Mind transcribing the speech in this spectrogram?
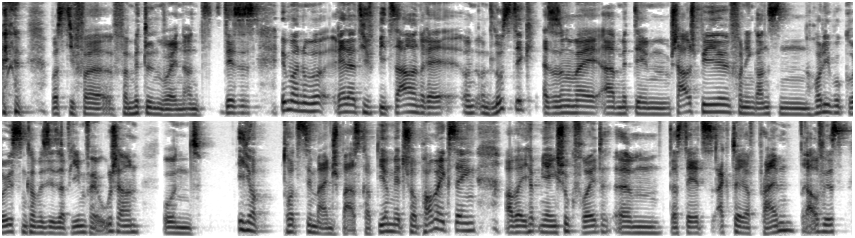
was die ver vermitteln wollen. Und das ist immer nur relativ bizarr und, re und, und lustig. Also sagen wir mal, äh, mit dem Schauspiel von den ganzen Hollywood-Größen kann man sich das auf jeden Fall anschauen. Und ich habe trotzdem meinen Spaß gehabt. Die haben jetzt schon ein paar Mal gesehen, aber ich habe mich eigentlich schon gefreut, ähm, dass der jetzt aktuell auf Prime drauf ist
